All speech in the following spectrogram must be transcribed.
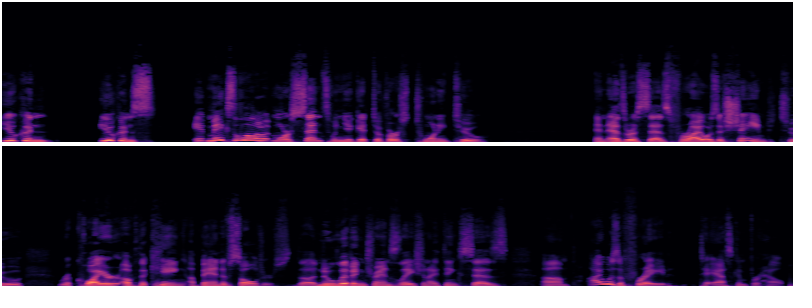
You can you can. It makes a little bit more sense when you get to verse 22. And Ezra says, "For I was ashamed to require of the king a band of soldiers." The New Living Translation, I think, says, um, "I was afraid to ask him for help."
